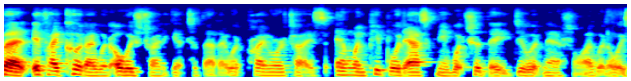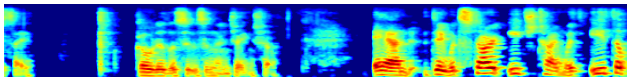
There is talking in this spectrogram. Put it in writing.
but if I could, I would always try to get to that. I would prioritize. And when people would ask me what should they do at national, I would always say, go to the Susan and Jane show. And they would start each time with each of,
